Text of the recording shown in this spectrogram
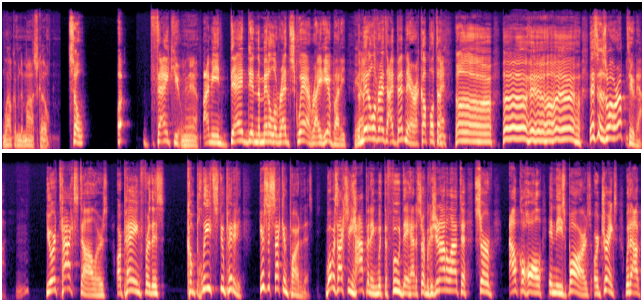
welcome to Moscow. So Thank you. Yeah. I mean, dead in the middle of Red Square, right here, buddy. Yeah. The middle of Red. I've been there a couple of times. Yeah. Uh, uh, uh, this is what we're up to now. Mm-hmm. Your tax dollars are paying for this complete stupidity. Here's the second part of this. What was actually happening with the food they had to serve? Because you're not allowed to serve alcohol in these bars or drinks without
